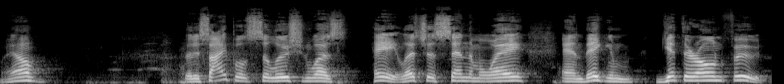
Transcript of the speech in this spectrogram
Well, the disciples' solution was, hey, let's just send them away and they can get their own food.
